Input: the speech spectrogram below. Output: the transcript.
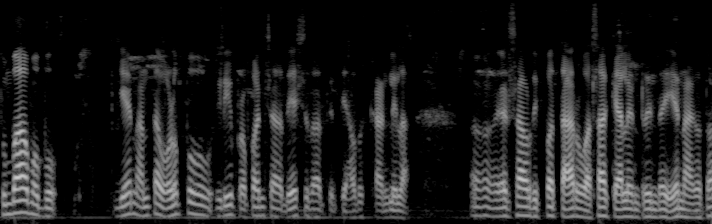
ತುಂಬ ಮೊಬ್ಬು. ಏನು ಅಂಥ ಹೊಳಪು ಇಡೀ ಪ್ರಪಂಚ ದೇಶದಾದ್ಯಂತ ಯಾವುದಕ್ಕೆ ಕಾಣಲಿಲ್ಲ. ಎರಡು ಸಾವಿರದ ಇಪ್ಪತ್ತಾರು ಹೊಸ ಕ್ಯಾಲೆಂಡ್ರಿಂದ ಏನಾಗುತ್ತೋ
